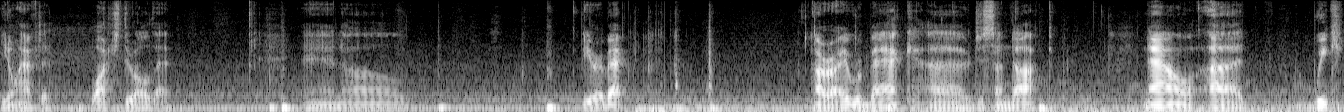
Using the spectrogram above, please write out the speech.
you don't have to watch through all that and I'll be right back. Alright, we're back. Uh, just undocked. Now, uh, we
